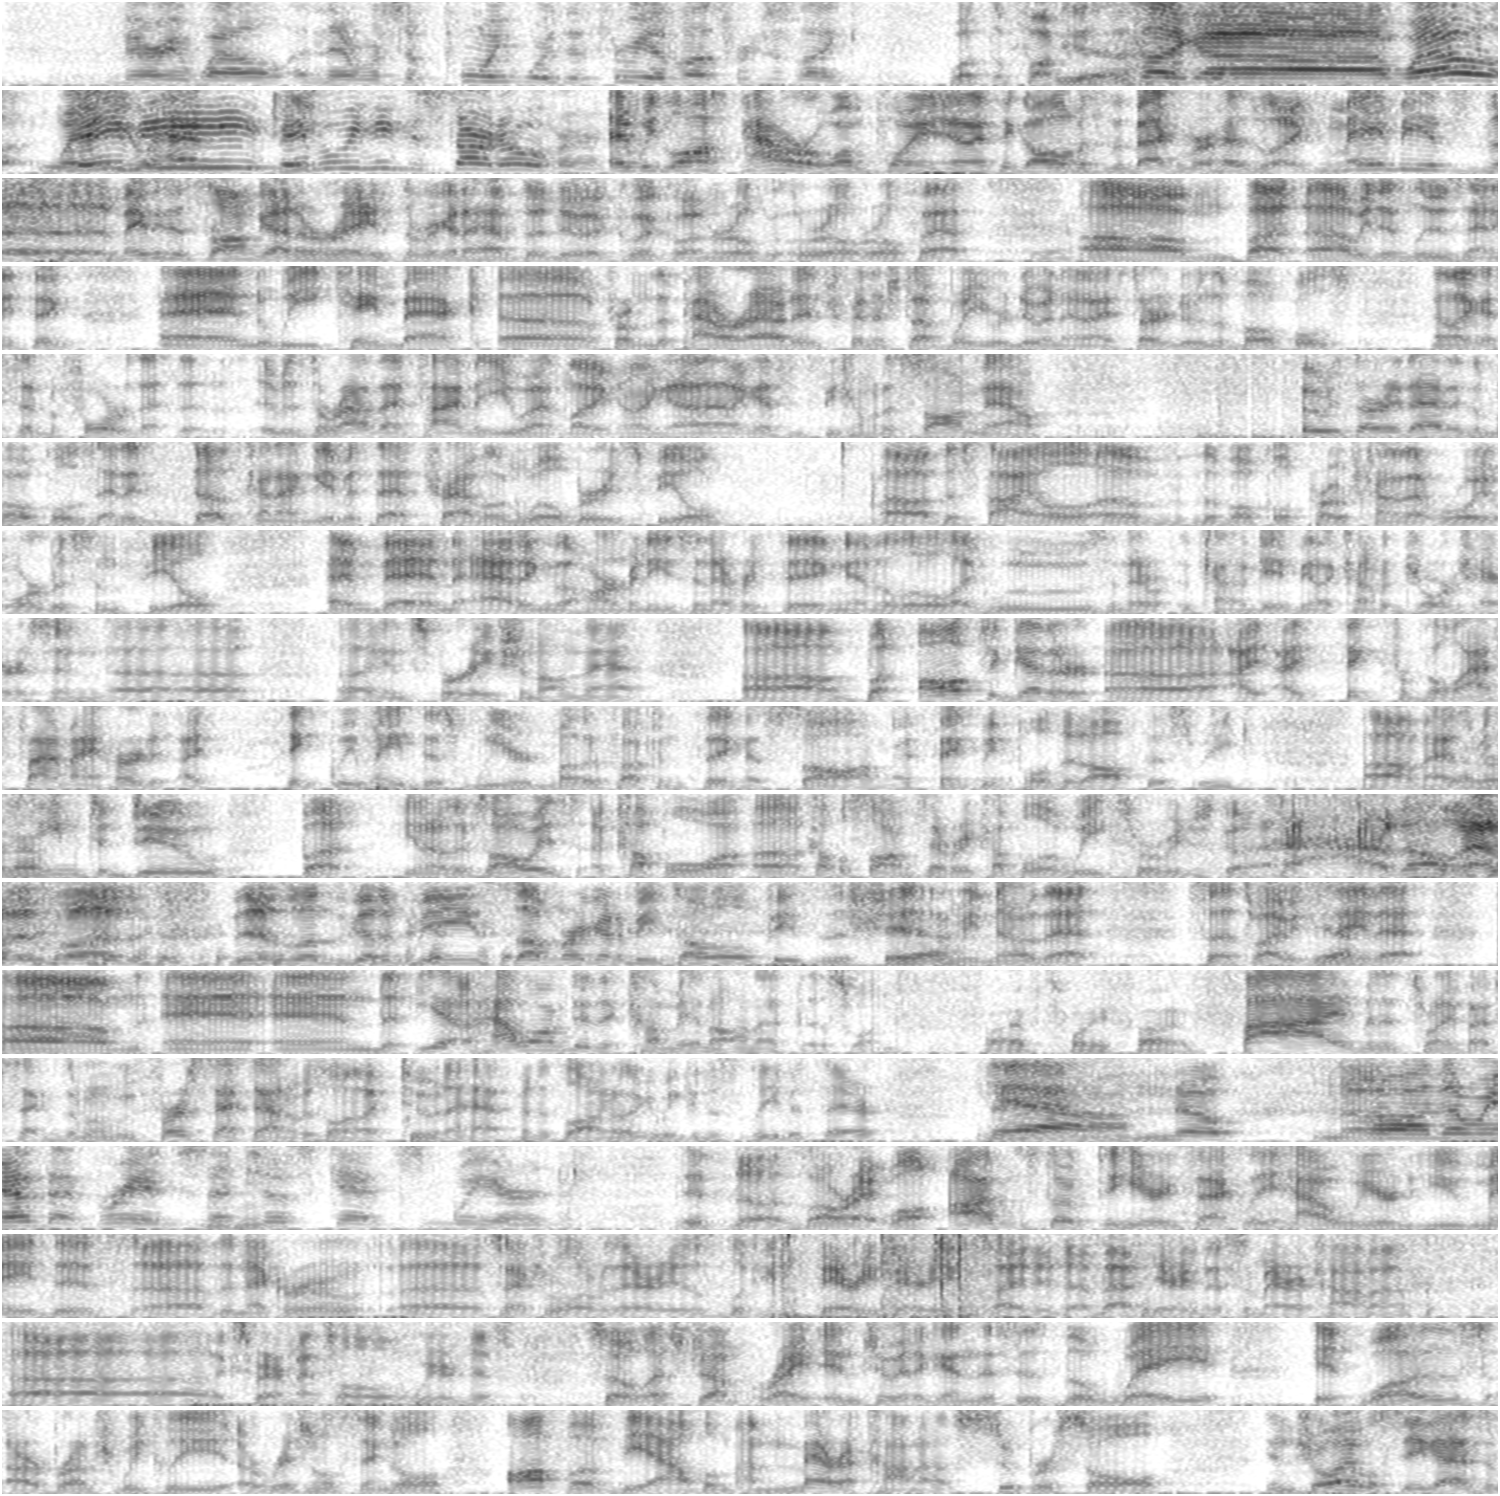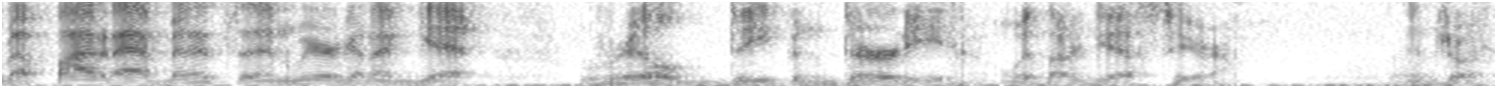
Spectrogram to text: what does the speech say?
very well. And there was a point where the three of us were just like, What the fuck Yeah. is it's this? like, uh, well, When maybe, you had- maybe you- we need to start over. and we lost power at one point, and I think all of us in the back of our heads were like, maybe it's the maybe the song got erased, and we're gonna have to do a quick one real real real fast. Um, but uh, we didn't lose anything, and we came back uh, from the power outage, finished up what you were doing, and I started doing the vocals. And like I said before, that it was around that time that you went like, like "Ah, I guess it's becoming a song now. We started adding the vocals, and it does kind of give it that Traveling Wilburys feel uh, the style of the vocal approach, kind of that Roy Orbison feel, and then adding the harmonies and everything, and the little like woos, and it kind of gave me like kind of a George Harrison uh, uh, uh, inspiration on that. Uh, but altogether, uh, I, I think from the last time I heard it, I think we made this weird motherfucking thing a song. I think we pulled it off this week. Um, as we know. seem to do, but you know, there's always a couple uh, a couple songs every couple of weeks where we just go, I don't know about this one. this one's gonna be some are gonna be total pieces of shit, Yeah. and we know that. So that's why we say that. Um, and, and yeah, how long did it come in on at this one? Five twenty-five. Five minutes twenty five seconds. And when we first sat down, it was only like two and a half minutes long. We're Like we could just leave it there. And Yeah. then, nope. Nope. Oh, and then we had that bridge Mm-hmm. that just gets weird. It does. All right. Well, I'm stoked to hear exactly how weird you made this. Uh, the necro uh, sexual over there is looking very, very excited about hearing this Americana uh, experimental weirdness. So let's jump right into it. Again, this is the way it was our brunch weekly original single off of the album Americana Super Soul. Enjoy. We'll see you guys in about five and a half minutes, and we're gonna get real deep and dirty with our guest here. Enjoy.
